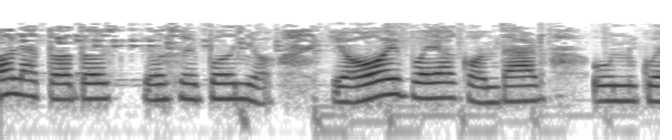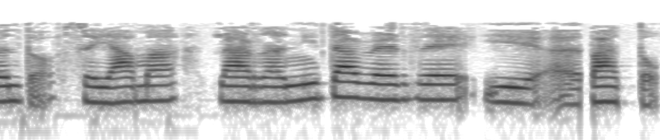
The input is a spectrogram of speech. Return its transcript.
Hola a todos, yo soy Poño y hoy voy a contar un cuento. Se llama La ranita verde y el pato.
